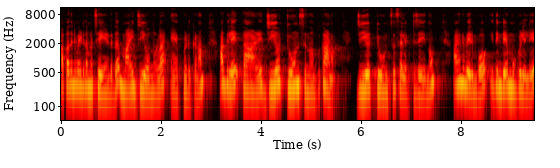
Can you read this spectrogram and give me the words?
അപ്പോൾ അതിന് വേണ്ടി നമ്മൾ ചെയ്യേണ്ടത് മൈ ജിയോ എന്നുള്ള ആപ്പ് എടുക്കണം. അതിലെ താഴെ ജിയോ ട്യൂൺസ് എന്ന് നമുക്ക് കാണാം. ജിയോ ട്യൂൺസ് സെലക്ട് ചെയ്യുന്നു. അങ്ങനെ വരുമ്പോൾ ഇതിന്റെ മുകളിലെ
